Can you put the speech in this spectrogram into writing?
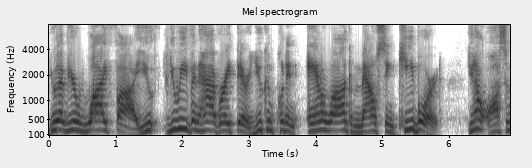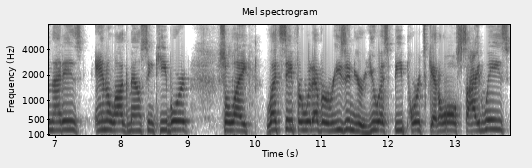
You have your Wi-Fi. You, you even have right there, you can put an analog mouse and keyboard. You know how awesome that is? Analog mouse and keyboard. So like, let's say for whatever reason your USB ports get all sideways,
